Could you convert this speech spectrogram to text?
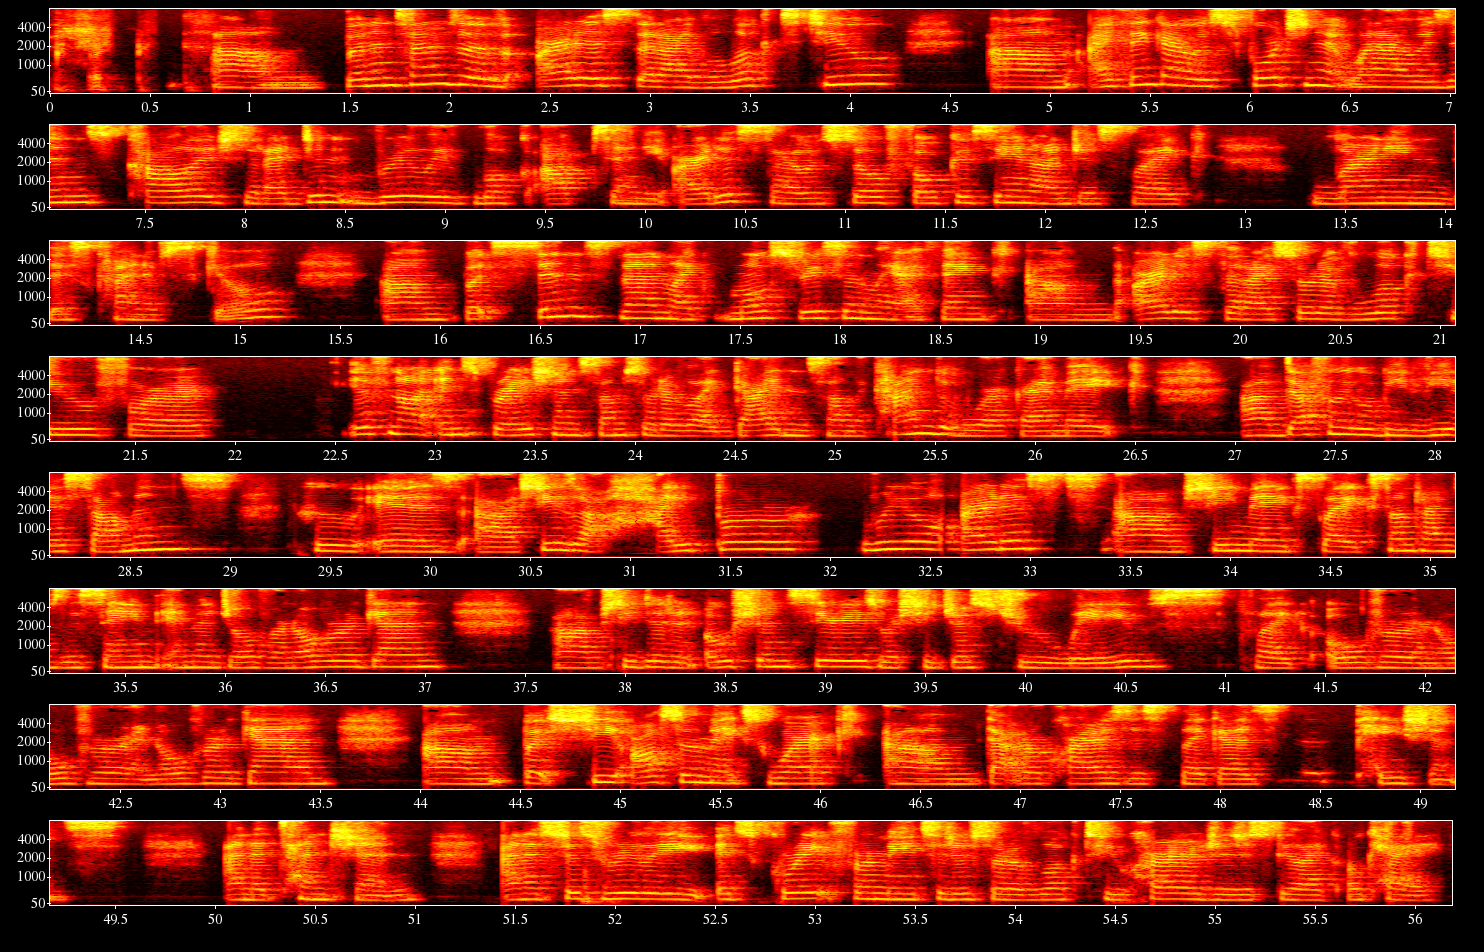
um, but in terms of artists that i've looked to um, I think I was fortunate when I was in college that I didn't really look up to any artists. I was so focusing on just like learning this kind of skill. Um, but since then, like most recently, I think um, the artists that I sort of look to for, if not inspiration, some sort of like guidance on the kind of work I make, um, definitely would be Vija Celmins, who is, uh, she's a hyper real artist. Um, she makes like sometimes the same image over and over again. Um, she did an ocean series where she just drew waves like over and over and over again. Um, but she also makes work um, that requires this like as patience and attention. And it's just really, it's great for me to just sort of look to her to just be like, okay,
